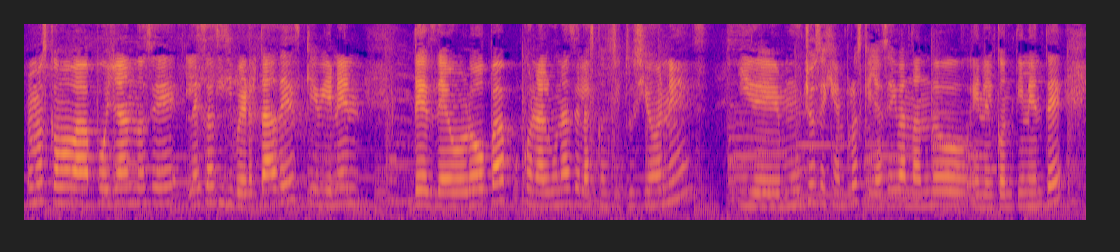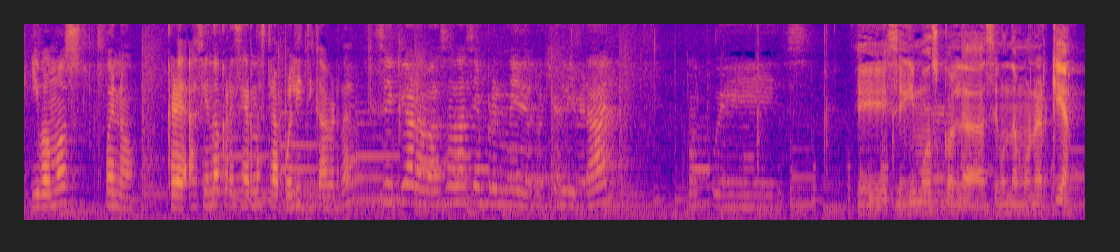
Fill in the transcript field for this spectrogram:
vemos cómo va apoyándose esas libertades que vienen desde Europa con algunas de las constituciones y de muchos ejemplos que ya se iban dando en el continente y vamos, bueno, cre haciendo crecer nuestra política, ¿verdad? Sí, claro, basada siempre en una ideología liberal. pues... Eh, seguimos con la segunda monarquía.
